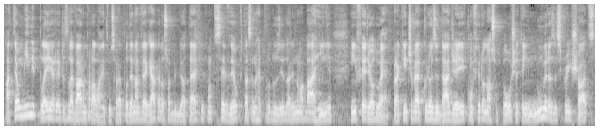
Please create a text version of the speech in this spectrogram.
Até o mini player eles levaram para lá, então você vai poder navegar pela sua biblioteca enquanto você vê o que está sendo reproduzido ali numa barrinha inferior do app. Para quem tiver curiosidade aí, confira o nosso post, tem inúmeras screenshots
